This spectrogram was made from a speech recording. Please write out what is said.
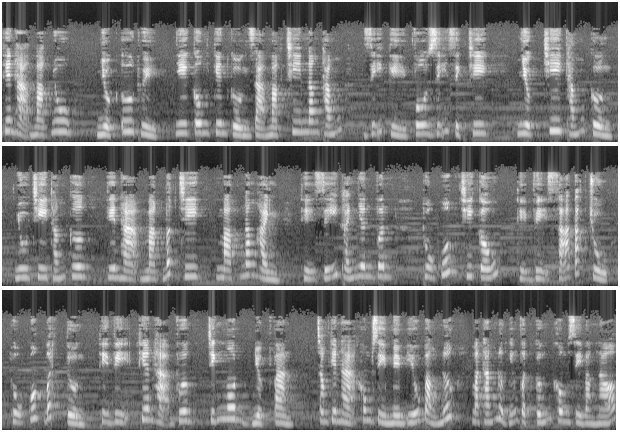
Thiên hạ mạc nhu, nhược ư thủy, nhi công kiên cường giả mạc chi năng thắng, dĩ kỳ vô dĩ dịch chi, nhược chi thắng cường, nhu chi thắng cương, thiên hạ mạc bất chi, mạc năng hành, thị dĩ thánh nhân vân, thụ quốc chi cấu, thị vị xã tắc chủ, thụ quốc bất tường, thị vị thiên hạ vương, chính ngôn nhược phàn. Trong thiên hạ không gì mềm yếu bằng nước mà thắng được những vật cứng không gì bằng nó,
